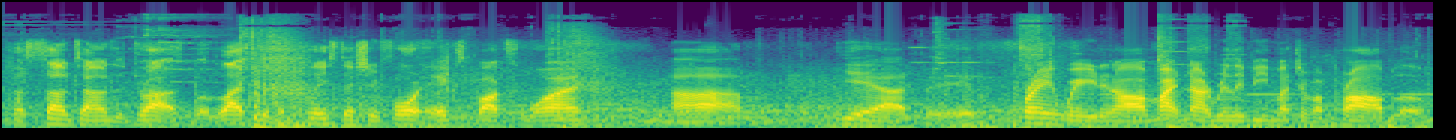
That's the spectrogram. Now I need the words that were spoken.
because sometimes it drops. But like with the PlayStation 4, Xbox One, uh, yeah, frame rate and all might not really be much of a problem.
